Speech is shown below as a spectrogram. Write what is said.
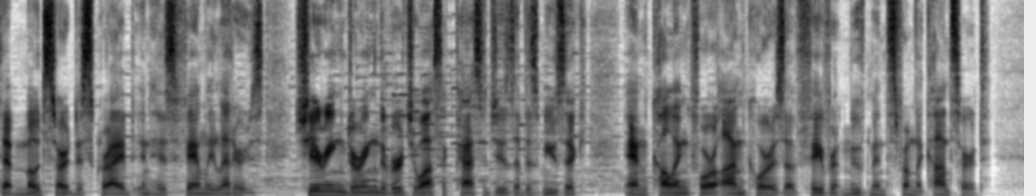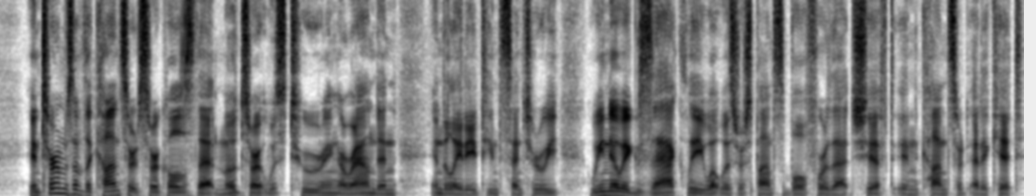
that Mozart described in his family letters, cheering during the virtuosic passages of his music and calling for encores of favorite movements from the concert. In terms of the concert circles that Mozart was touring around in in the late 18th century, we know exactly what was responsible for that shift in concert etiquette.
